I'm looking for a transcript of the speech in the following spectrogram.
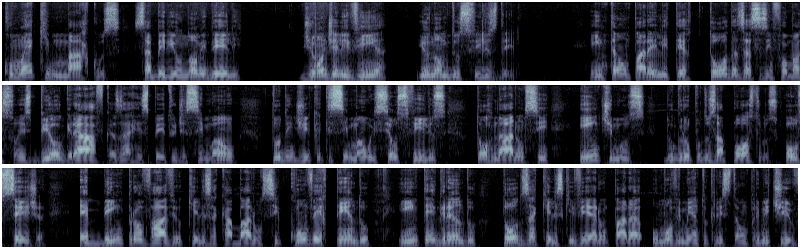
como é que Marcos saberia o nome dele, de onde ele vinha e o nome dos filhos dele? Então, para ele ter todas essas informações biográficas a respeito de Simão, tudo indica que Simão e seus filhos tornaram-se íntimos do grupo dos apóstolos, ou seja, é bem provável que eles acabaram se convertendo e integrando todos aqueles que vieram para o movimento cristão primitivo.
